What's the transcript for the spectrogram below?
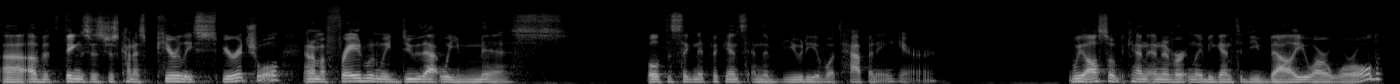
uh, of things as just kind of purely spiritual, and I'm afraid when we do that, we miss both the significance and the beauty of what's happening here. We also can inadvertently begin to devalue our world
